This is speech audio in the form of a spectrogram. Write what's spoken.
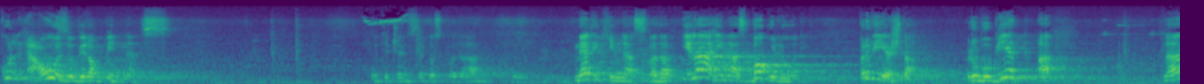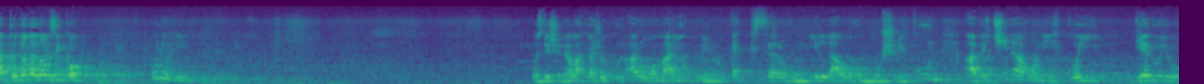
Kul a'udhu bi rabbin nas. Utječem se gospodaru Melikin nas, vladar. Ilahi nas, Bogu ljudi. Prvi je šta? Rububijet, a nakon toga dolazi ko? Uluhi. Uzdišen Allah kaže u Kur'anu وَمَا يُؤْمِنُ اَكْسَرُهُمْ إِلَّا وَهُمْ مُشْرِكُونَ A većina onih koji vjeruju,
